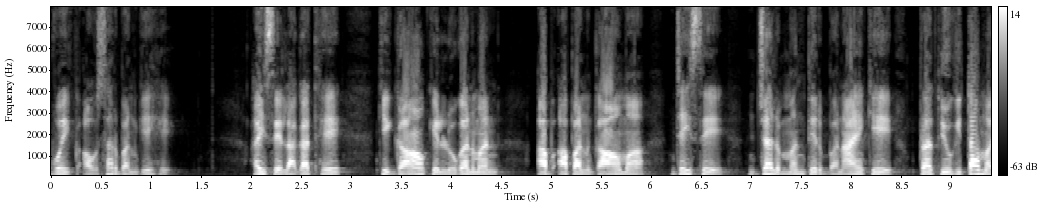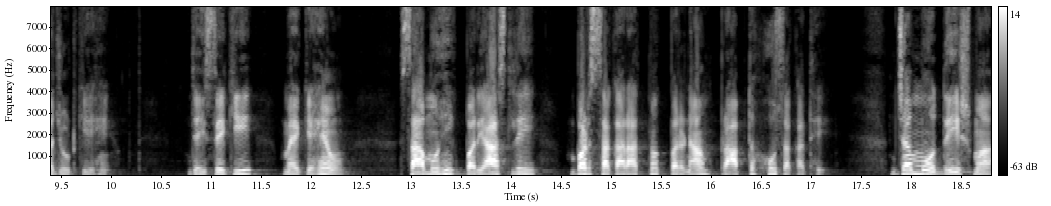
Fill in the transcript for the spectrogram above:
वो एक अवसर बन गए है। ऐसे लागत है कि गाँव के लोगन मन अब अपन गाँव में जैसे जल मंदिर बनाए के प्रतियोगिता में जुट गए हैं। जैसे कि मैं कहूँ, सामूहिक प्रयास ले बड़ सकारात्मक परिणाम प्राप्त हो सकत है। जम्मो देश में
